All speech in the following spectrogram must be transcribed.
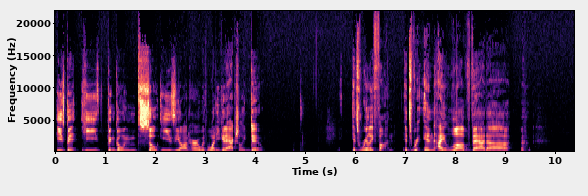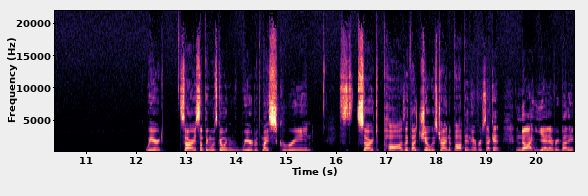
he's been he's been going so easy on her with what he could actually do. It's really fun. It's re- and i love that uh, Weird. Sorry, something was going weird with my screen. Sorry to pause. I thought Joe was trying to pop in here for a second. Not yet, everybody.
